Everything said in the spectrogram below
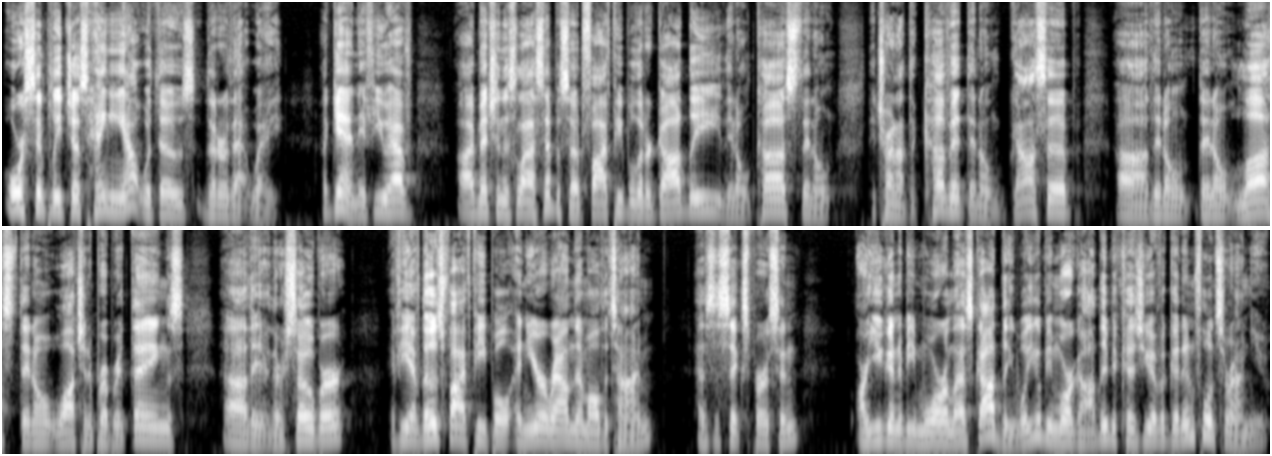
or simply just hanging out with those that are that way. Again, if you have I mentioned this last episode, five people that are godly, they don't cuss, they don't they try not to covet, they don't gossip, uh, they don't they don't lust, they don't watch inappropriate things, uh, they they're sober. If you have those five people and you're around them all the time as the sixth person, are you going to be more or less godly? Well, you'll be more godly because you have a good influence around you,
